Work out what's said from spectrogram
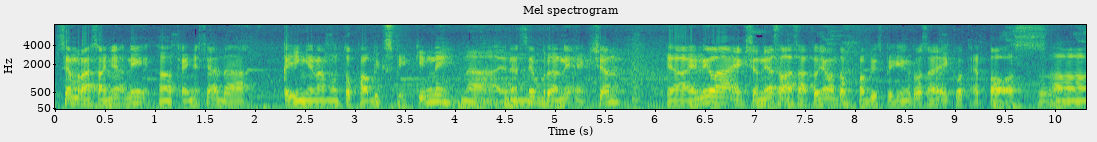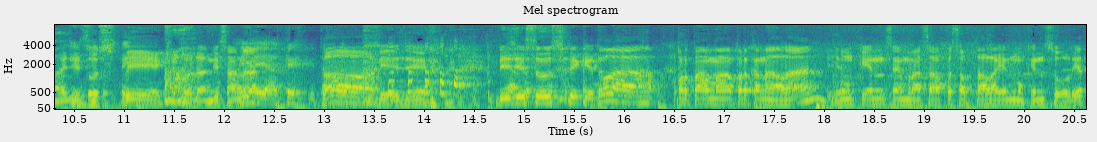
saya merasanya nih eh, kayaknya sih ada keinginan untuk public speaking nih nah akhirnya saya berani action Ya inilah actionnya salah satunya untuk public speaking itu saya ikut etos, uh, easy to speak gitu dan di Oh sana iya ya, oke. Itu. Oh, di Easy, di Easy to Speak itulah pertama perkenalan. Mungkin saya merasa peserta lain mungkin sulit.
